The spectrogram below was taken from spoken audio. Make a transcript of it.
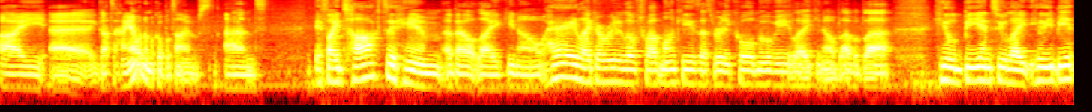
I uh, got to hang out with him a couple times, and if I talk to him about like you know, hey, like I really love Twelve Monkeys. That's a really cool movie. Like you know, blah blah blah. He'll be into like he'll be.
